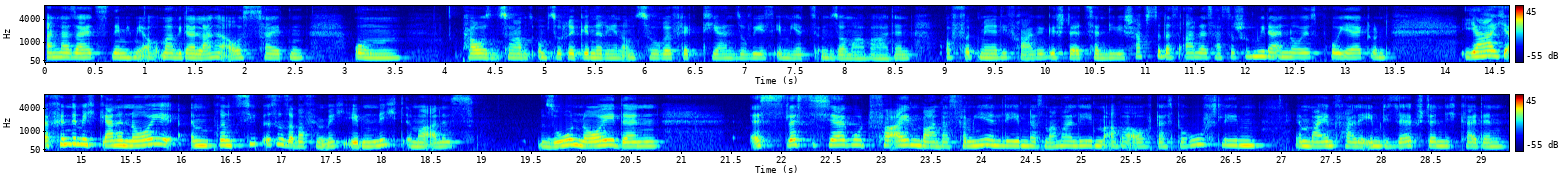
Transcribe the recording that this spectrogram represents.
andererseits nehme ich mir auch immer wieder lange Auszeiten, um Pausen zu haben, um zu regenerieren, um zu reflektieren, so wie es eben jetzt im Sommer war. Denn oft wird mir die Frage gestellt, Sandy, wie schaffst du das alles? Hast du schon wieder ein neues Projekt? Und ja, ich erfinde mich gerne neu. Im Prinzip ist es aber für mich eben nicht immer alles so neu, denn es lässt sich sehr gut vereinbaren, das Familienleben, das Mama-Leben, aber auch das Berufsleben. In meinem Falle eben die Selbstständigkeit, denn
